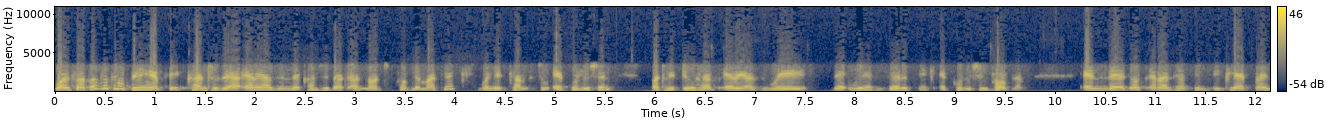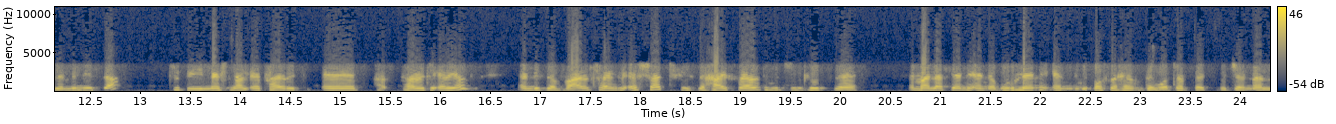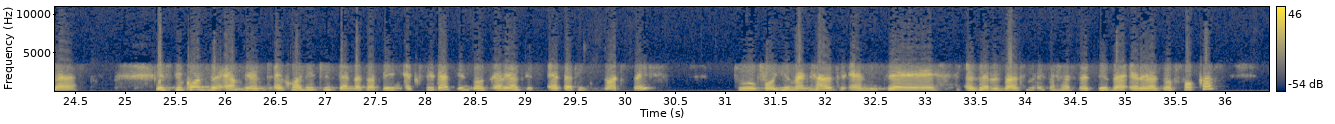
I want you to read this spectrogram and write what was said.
Well, South Africa being a big country, there are areas in the country that are not problematic when it comes to air pollution, but we do have areas where we have very big air pollution problem. And uh, those areas have been declared by the minister to be national air priority, air priority areas. And it's the Vaal Triangle Airshed, it's the Highveld, which includes the uh, Malahleni and the Ekurhuleni, and we also have the Waterberg regional uh, it's because the ambient air quality standards are being exceeded in those areas. It's air that is not safe to for human health, and uh, as a result, Minister has said these are areas of focus.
